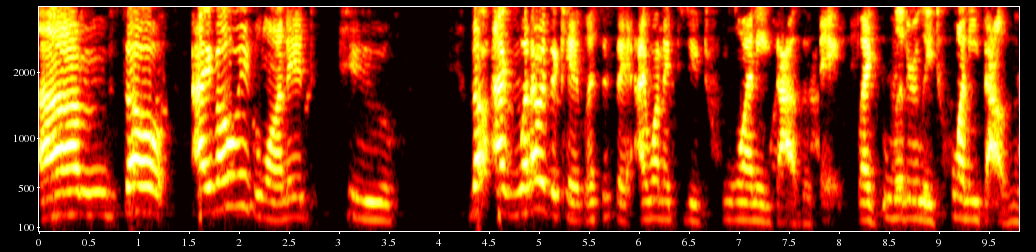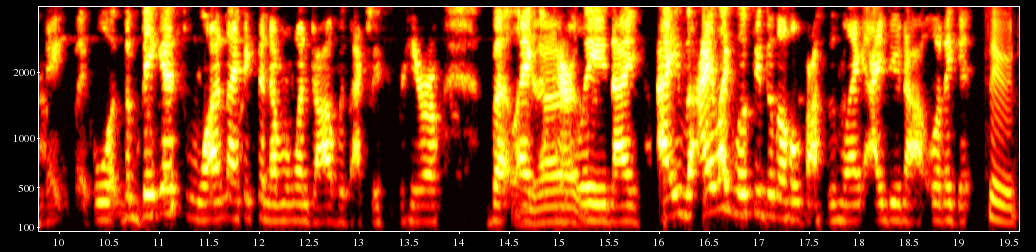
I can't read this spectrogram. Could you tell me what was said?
Um, so I've always wanted to. So I, when I was a kid, let's just say I wanted to do twenty thousand things, like literally twenty thousand things. Like what the biggest one, I think the number one job was actually superhero, but like Yes. apparently, like I, I like looked into the whole process. and like I do not want to get sued.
